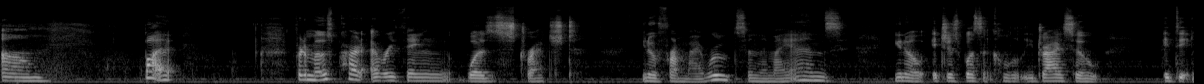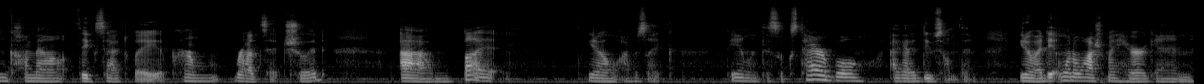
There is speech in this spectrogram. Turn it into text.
Um, but for the most part, everything was stretched, you know, from my roots and then my ends. You know, it just wasn't completely dry, so it didn't come out the exact way a perm rod set should. Um, but, you know, I was like, damn, like this looks terrible. I gotta do something. You know, I didn't want to wash my hair again.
